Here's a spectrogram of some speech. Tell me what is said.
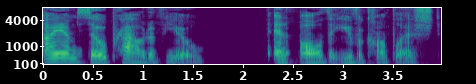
I am so proud of you and all that you've accomplished.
